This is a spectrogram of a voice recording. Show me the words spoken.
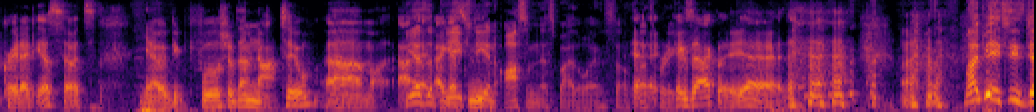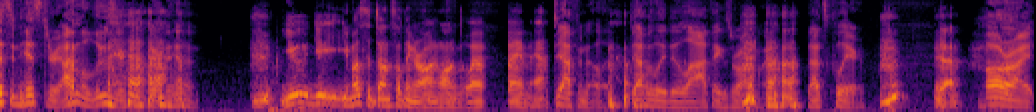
great ideas. So it's, you know, it'd be foolish of them not to. Um, He has a I- I guess- PhD in awesomeness, by the way, so that's pretty good. Exactly. Yeah. My PhD is just in history. I'm the loser compared to him. you, you you must have done something wrong along the way, man. Definitely, definitely did a lot of things wrong. Mike. That's clear. Yeah. All right.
